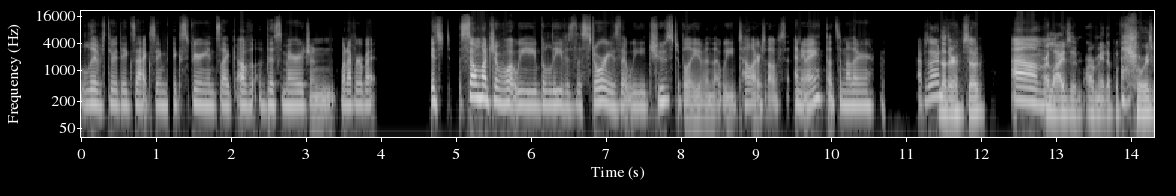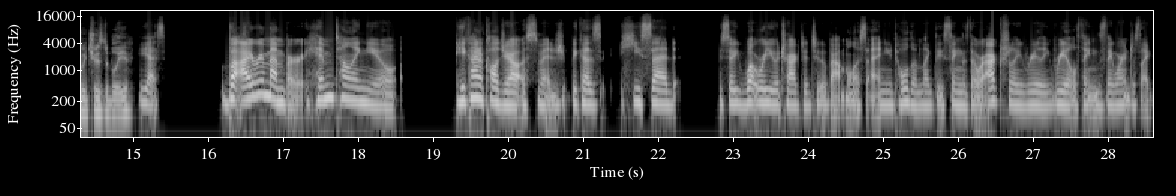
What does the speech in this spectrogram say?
lived through the exact same experience, like of this marriage and whatever. But it's so much of what we believe is the stories that we choose to believe and that we tell ourselves. Anyway, that's another episode. another episode. um, Our lives are- are made up of stories we choose to believe. Yes. But I remember him telling you, he kind of called you out a smidge because he said, So what were you attracted to about Melissa? And you told him like these things that were actually really real things. They weren't just like,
